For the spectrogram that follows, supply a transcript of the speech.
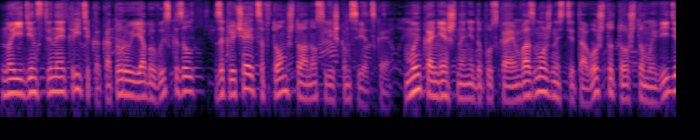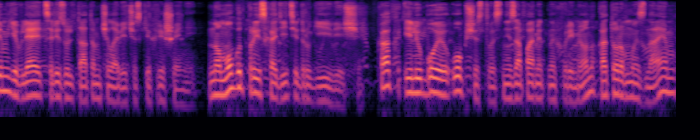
Но единственная критика, которую я бы высказал, заключается в том, что оно слишком светское. Мы, конечно, не допускаем возможности того, что то, что мы видим, является результатом человеческих решений. Но могут происходить и другие вещи. Как и любое общество с незапамятных времен, о котором мы знаем,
